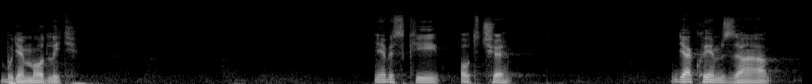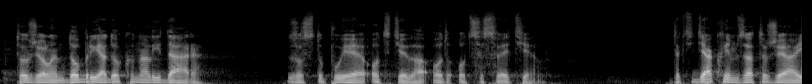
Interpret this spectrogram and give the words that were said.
budem modliť. Nebeský Otče, ďakujem za to, že len dobrý a dokonalý dar zostupuje od Teba, od Otca Svetiel. Tak Ti ďakujem za to, že aj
